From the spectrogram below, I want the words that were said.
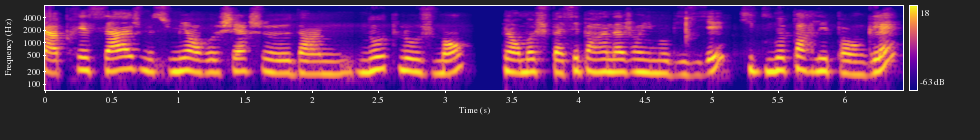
après ça, je me suis mis en recherche euh, d'un autre logement. Alors moi, je suis passée par un agent immobilier qui ne parlait pas anglais.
